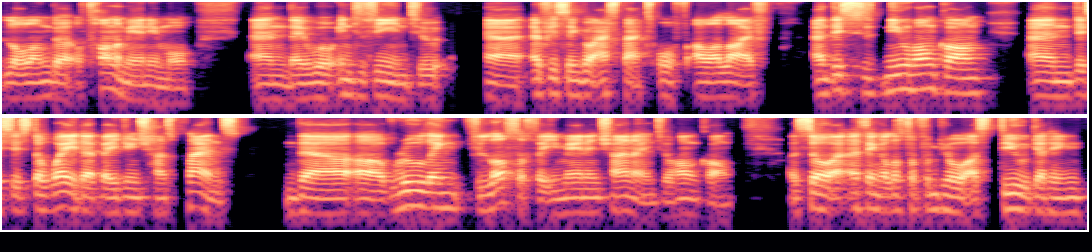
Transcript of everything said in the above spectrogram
no longer autonomy anymore, and they will intervene into uh, every single aspect of our life and this is new Hong Kong, and this is the way that Beijing transplants the uh, ruling philosophy in mainland China into Hong Kong. So I think a lot of people are still getting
